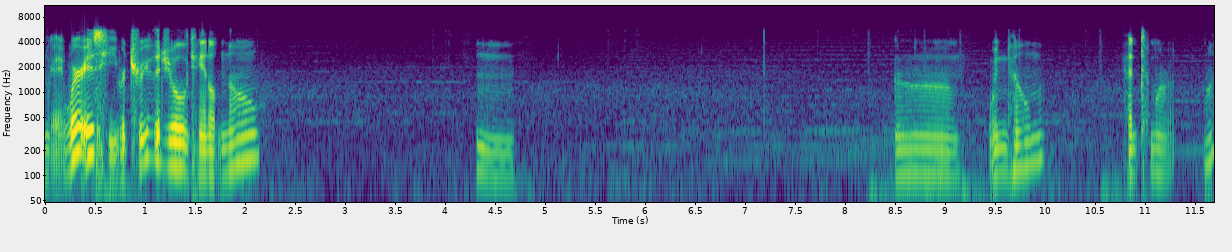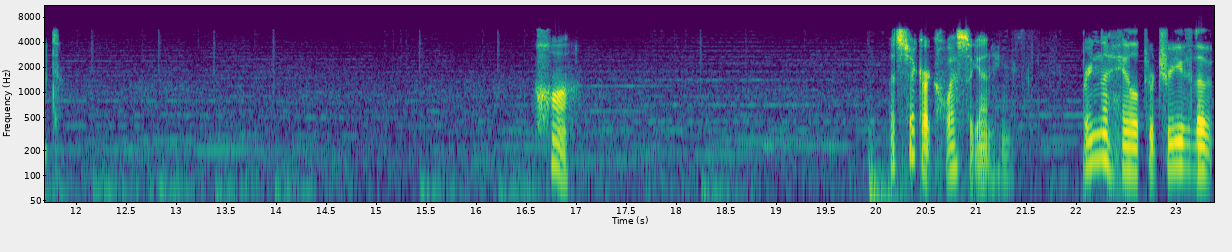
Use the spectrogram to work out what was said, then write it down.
Okay, where is he? Retrieve the jeweled candle. No. Hmm. Um, Windhelm? Head to more. What? Huh. Let's check our quests again here. Bring the hilt, retrieve the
